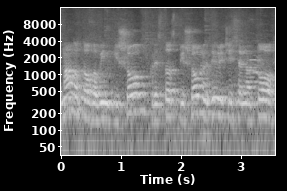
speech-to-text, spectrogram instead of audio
мало того, він пішов, Христос пішов, не дивлячись на то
